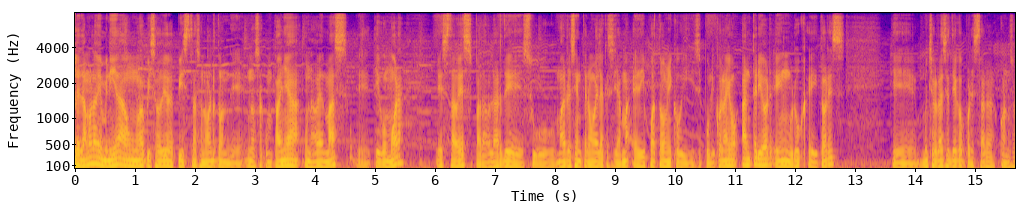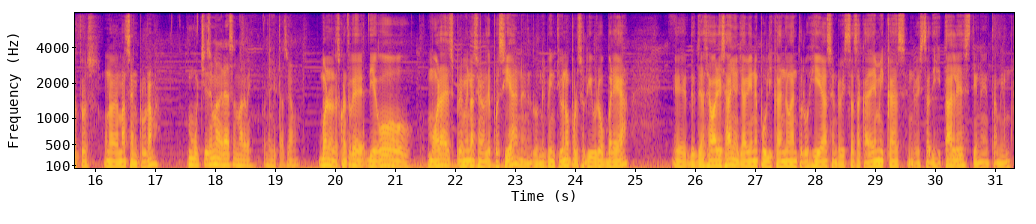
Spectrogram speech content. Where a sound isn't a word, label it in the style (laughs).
Le damos la bienvenida a un nuevo episodio de Pistas Sonoras donde nos acompaña una vez más eh, Diego Mora, esta vez para hablar de su más reciente novela que se llama Edipo Atómico y se publicó el año anterior en Uruk Editores. Eh, muchas gracias Diego por estar con nosotros una vez más en el programa. Muchísimas gracias Marvin por la invitación. Bueno, les cuento que Diego Mora es Premio Nacional de Poesía en el 2021 por su libro Brea eh, desde hace varios años ya viene publicando antologías en revistas académicas, en revistas digitales, tiene también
